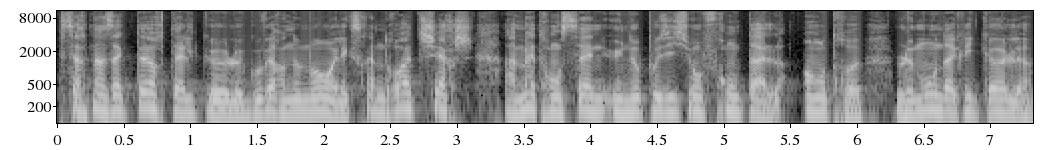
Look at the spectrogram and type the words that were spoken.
Certains acteurs tels que le gouvernement et l'extrême droite cherchent à mettre en scène une opposition frontale entre le monde agricole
